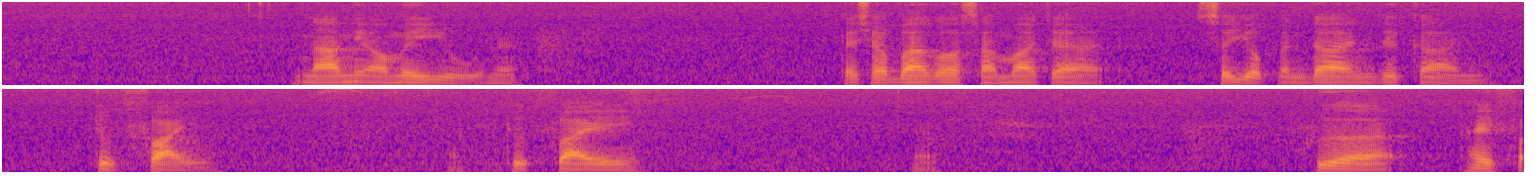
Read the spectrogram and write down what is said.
ๆ น้ำนี่เอาไม่อยู่นะ แต่ชาวบ้านก็สามารถจะสยบมันได้ด้วยการจุดไฟ จุดไฟ เพื่อให้ไฟ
